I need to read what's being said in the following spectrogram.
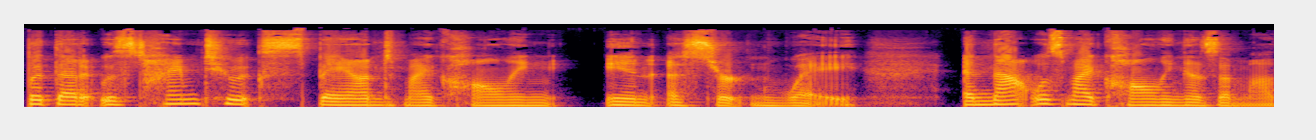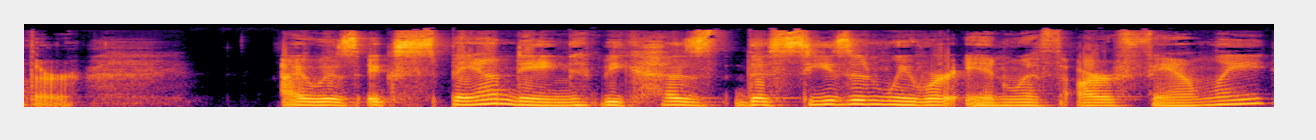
but that it was time to expand my calling in a certain way. And that was my calling as a mother. I was expanding because the season we were in with our family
